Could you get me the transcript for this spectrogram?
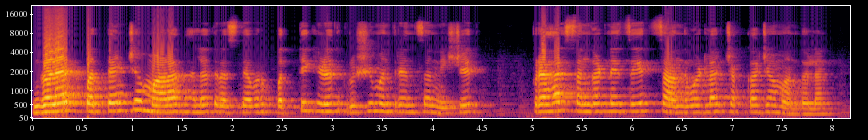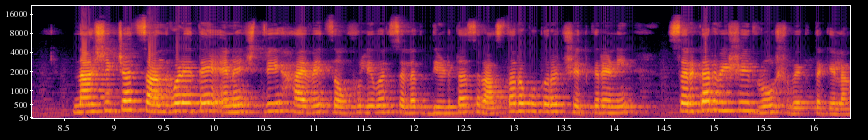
गळ्यात पत्त्यांच्या माळा घालत रस्त्यावर पत्ते खेळत कृषी मंत्र्यांचा निषेध प्रहार संघटनेचे चांदवडला चक्काजाम आंदोलन. नाशिकच्या चांदवड येथे एन एच थ्री हायवे चौफुलीवर सलग दीड तास रास्ता रोको करत शेतकऱ्यांनी सरकारविषयी रोष व्यक्त केला.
